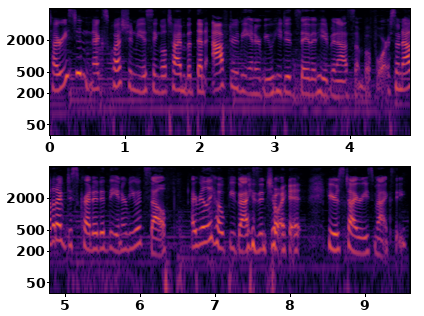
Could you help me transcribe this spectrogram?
Tyrese didn't next question me a single time, but then after the interview, he did say that he had been asked them before. So now that I've discredited the interview itself, I really hope you guys enjoy it. Here's Tyrese Maxey.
